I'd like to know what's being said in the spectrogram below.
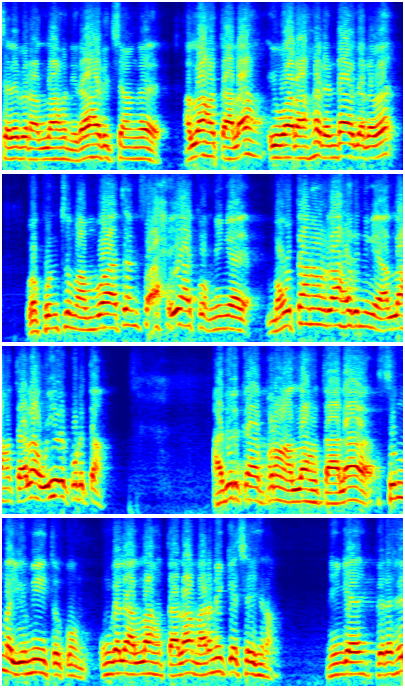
சில பேர் அல்லாஹ நிராகரிச்சாங்க. அல்லாஹாலா இவ்வாறாக ரெண்டாவது தடவை குன்தும் அம்வாத்தன் நீங்க மௌத்தானவர்களாக இருந்தீங்க. அல்லாஹாலா உயிரை கொடுத்தான். அதற்கு அப்புறம் அல்லாஹு தாலா சும்ம யுமீத்துக்கும். உங்களை அல்லாஹ் தாலா மரணிக்க செய்கிறான். நீங்க பிறகு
